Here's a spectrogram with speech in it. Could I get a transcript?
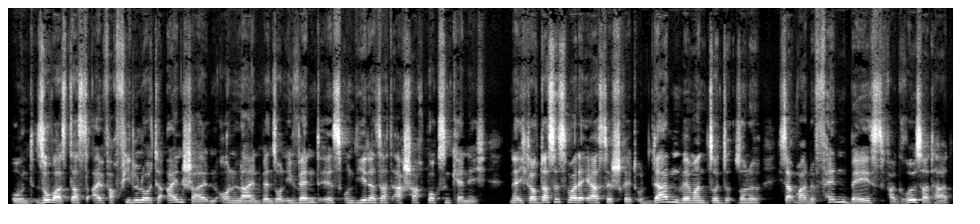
Und sowas, dass einfach viele Leute einschalten online, wenn so ein Event ist und jeder sagt, ach, Schachboxen kenne ich. Ne, ich glaube, das ist mal der erste Schritt. Und dann, wenn man so, so eine, ich sag mal, eine Fanbase vergrößert hat,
